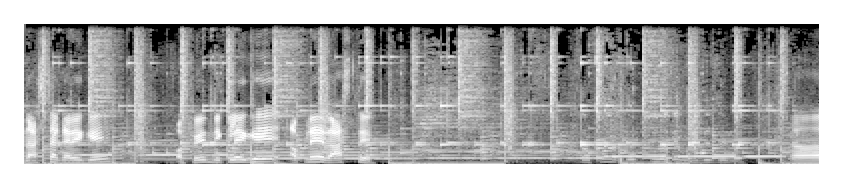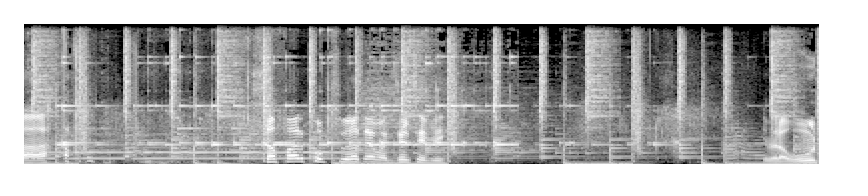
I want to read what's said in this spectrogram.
नाश्ता करेंगे और फिर निकलेंगे अपने रास्ते। सफ़र खूबसूरत है मंजिल से भी। ये मेरा ऊँट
